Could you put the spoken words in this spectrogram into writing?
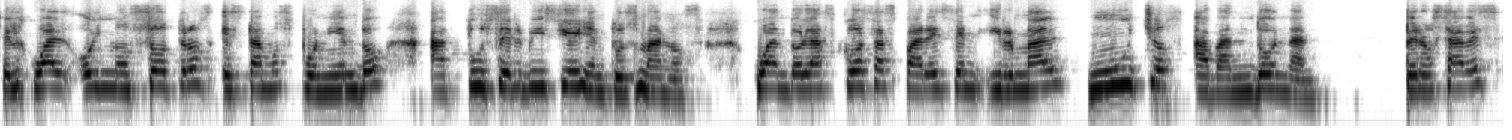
el cual hoy nosotros estamos poniendo a tu servicio y en tus manos. Cuando las cosas parecen ir mal, muchos abandonan pero sabes,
